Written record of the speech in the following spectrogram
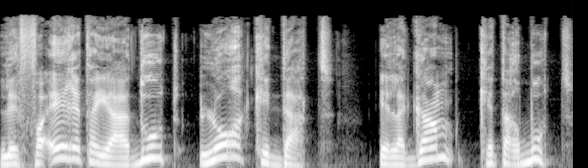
לפאר את היהדות לא רק כדת, אלא גם כתרבות.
